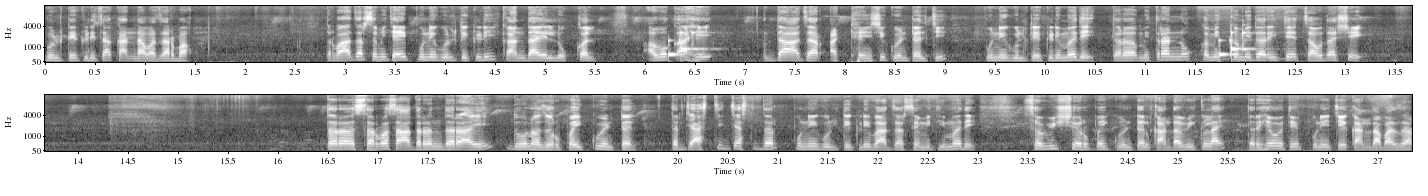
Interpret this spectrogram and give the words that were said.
गुलटेकडीचा कांदा बाजार भाव. तर बाजार समिती आहे पुणे गुलटेकडी. कांदा आहे लोकल आवक आहे दहा हजार अठ्ठ्याऐंशी क्विंटलची पुणे गुलटेकडीमध्ये. तर मित्रांनो कमीत कमी दर इथे चौदाशे तर सर्वसाधारण दर आहे दोन हजार रुपये क्विंटल. तर जास्तीत जास्त दर पुणे गुलटेकडी बाजार समितीमध्ये सव्वीसशे रुपये क्विंटल कांदा विकला आहे तर हे होते पुणेचे कांदा बाजार.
